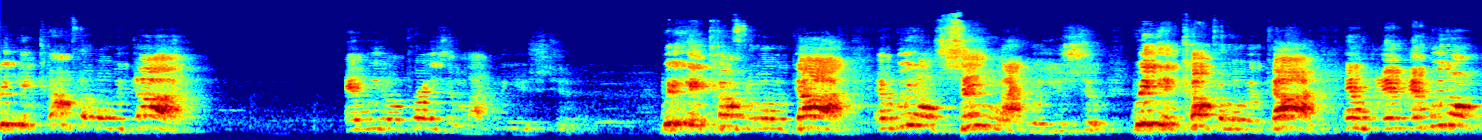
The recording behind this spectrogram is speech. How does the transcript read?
We get comfortable with God and we don't praise him like we used to. We get comfortable with God and we don't sing like we used to. We get comfortable with God and, and, and we don't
